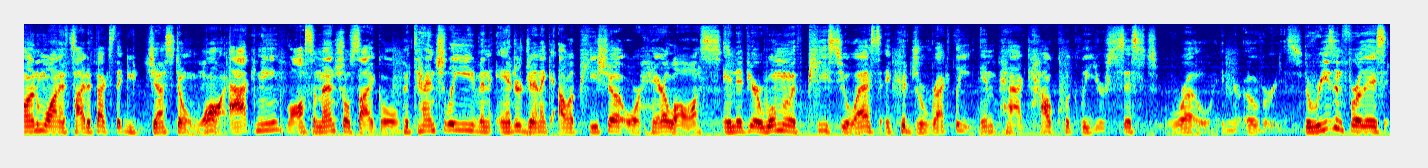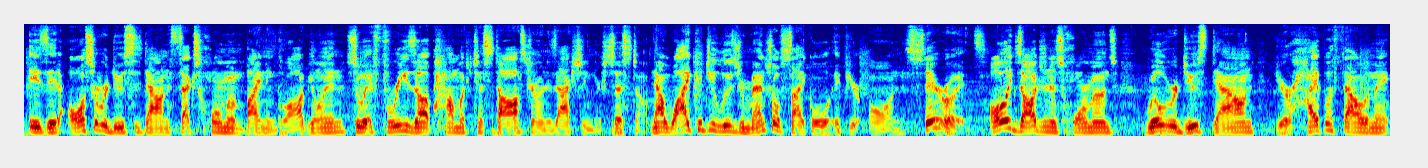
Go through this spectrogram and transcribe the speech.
unwanted side effects that you just don't want? Acne, loss of menstrual cycle, potentially even androgenic alopecia or hair loss. And if you're a woman with PCOS, it could directly impact how quickly your cysts grow in your ovaries. The reason for this is it also reduces down sex hormone binding globulin, so it frees up how much testosterone is actually in your system. Now, why could you lose your menstrual cycle if you're on steroids? All exogenous hormones will reduce down your hypothalamic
